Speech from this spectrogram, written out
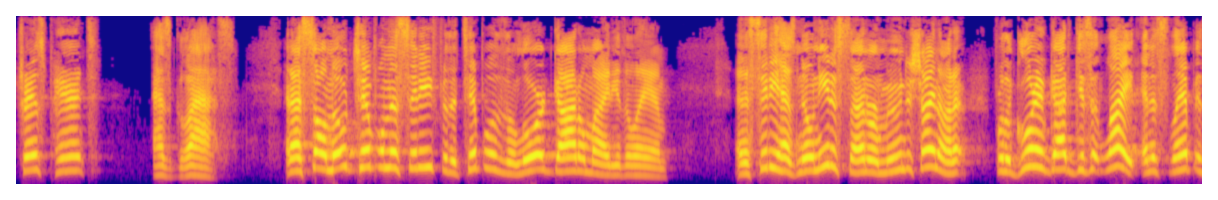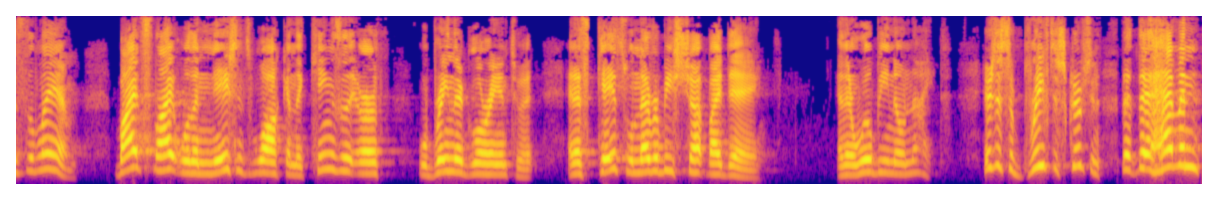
transparent as glass. And I saw no temple in the city, for the temple is the Lord God Almighty, the Lamb. And the city has no need of sun or moon to shine on it, for the glory of God gives it light, and its lamp is the Lamb. By its light will the nations walk, and the kings of the earth will bring their glory into it. And its gates will never be shut by day, and there will be no night. Here's just a brief description that the heaven,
